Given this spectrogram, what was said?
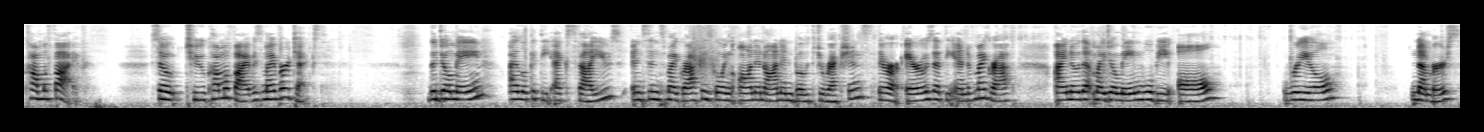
comma 5. So 2 comma 5 is my vertex. The domain, I look at the x values, and since my graph is going on and on in both directions, there are arrows at the end of my graph, I know that my domain will be all real numbers.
